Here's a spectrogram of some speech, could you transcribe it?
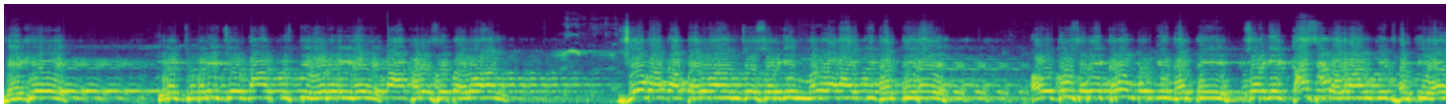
देखिए यह बड़ी जोरदार कुश्ती हो रही है। खड़े से पहलवान जोगा का पहलवान जो स्वर्गीय मंगला राय की धरती है, और दूसरी करमपुर की धरती, स्वर्गीय काशी पहलवान की धरती है।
